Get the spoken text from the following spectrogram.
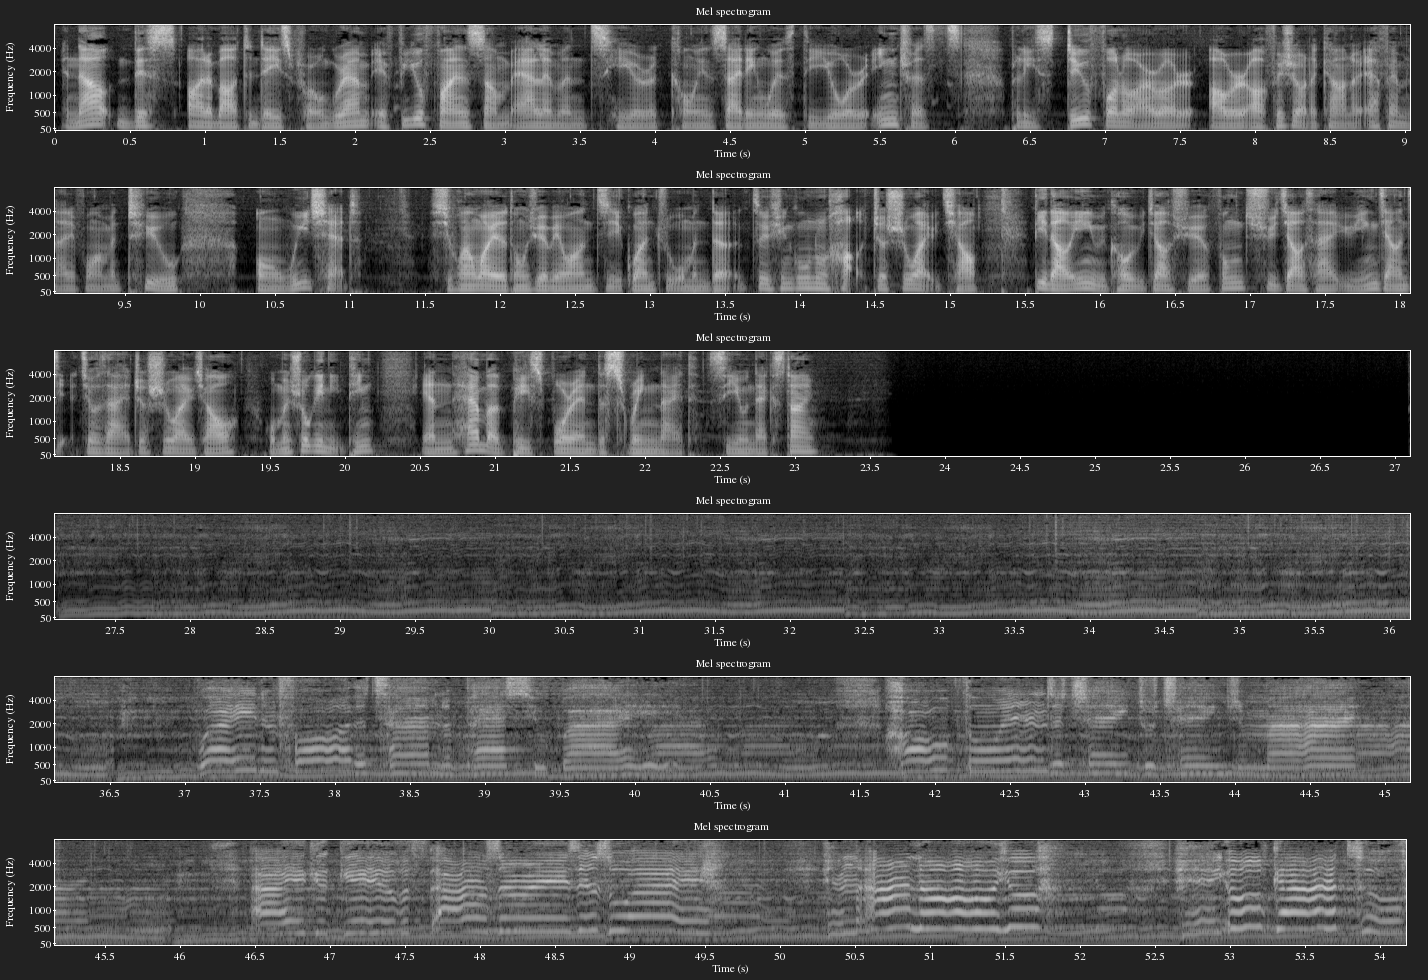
And now, this is all about today's program. If you find some elements here coinciding with your interests, please do follow our our official account of FM 94.2 on WeChat. 喜欢外语的同学，别忘记关注我们的最新公众号“这是外语桥”，地道英语口语教学、风趣教材、语音讲解就在这是外语桥，我们说给你听。And have a peaceful and serene night. See you next time. Waiting for the time to pass you by. Hope the winds of change will change your mind. I could give a thousand reasons why, and I know you, and you've got to.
